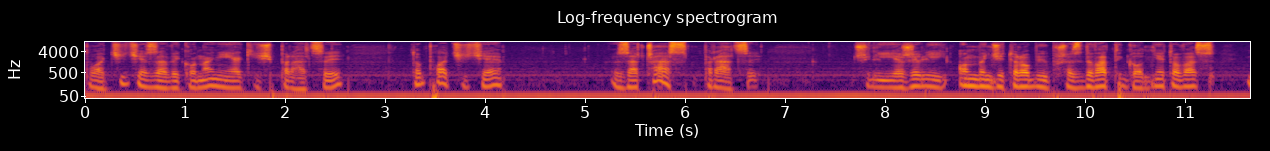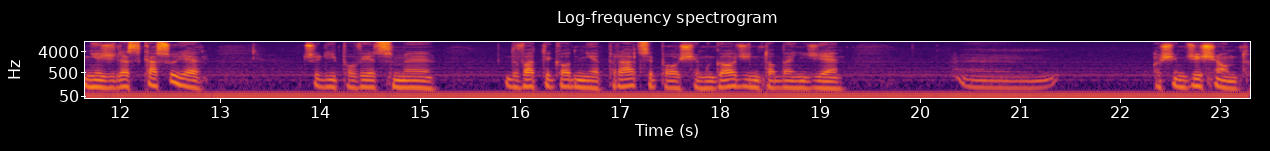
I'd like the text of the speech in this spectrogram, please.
płacicie za wykonanie jakiejś pracy, to płacicie za czas pracy. Czyli jeżeli on będzie to robił przez dwa tygodnie, to was nieźle skasuje. Czyli powiedzmy dwa tygodnie pracy po 8 godzin to będzie 80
